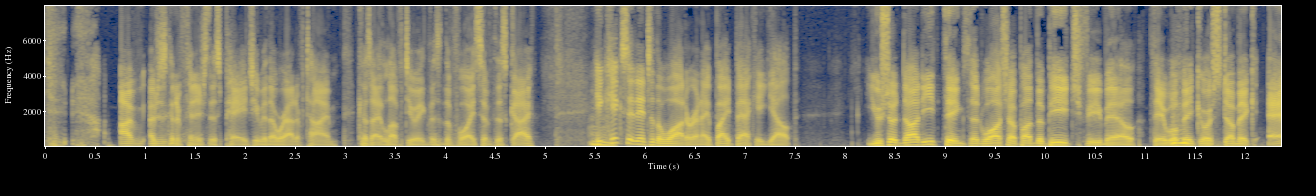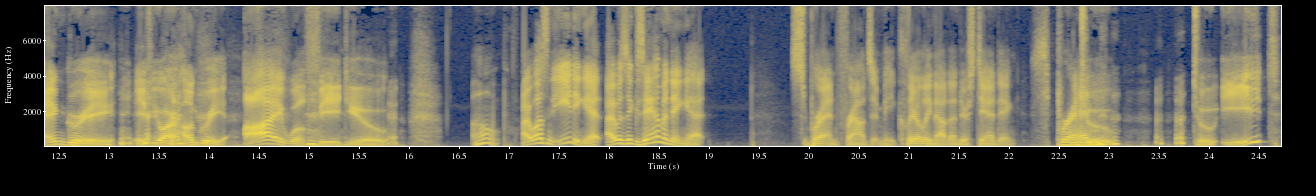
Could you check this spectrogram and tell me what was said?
I'm, I'm just going to finish this page, even though we're out of time, because I love doing this, the voice of this guy. He mm-hmm. kicks it into the water, and I bite back a yelp. You should not eat things that wash up on the beach, female. They will make your stomach angry. If you are hungry, I will feed you. Oh, I wasn't eating it. I was examining it. Spren frowns at me, clearly not understanding. Spren. To, to eat?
